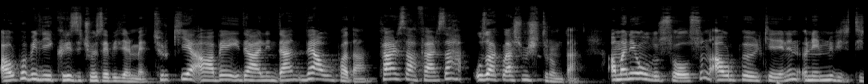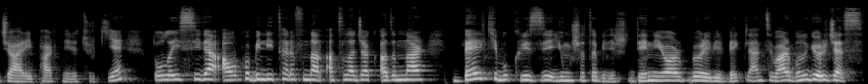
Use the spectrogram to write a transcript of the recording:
Avrupa Birliği krizi çözebilir mi? Türkiye AB idealinden ve Avrupa'dan fersah fersah uzaklaşmış durumda. Ama ne olursa olsun Avrupa ülkelerinin önemli bir ticari partneri Türkiye. Dolayısıyla Avrupa Birliği tarafından atılacak adımlar belki bu krizi yumuşatabilir deniyor. Böyle bir beklenti var. Bunu göreceğiz.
